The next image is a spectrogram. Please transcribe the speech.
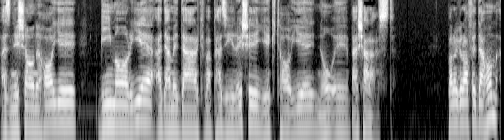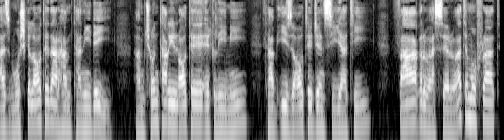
از نشانه های بیماری عدم درک و پذیرش یکتایی نوع بشر است. پاراگراف دهم از مشکلات در هم ای همچون تغییرات اقلیمی، تبعیضات جنسیتی، فقر و ثروت مفرد،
